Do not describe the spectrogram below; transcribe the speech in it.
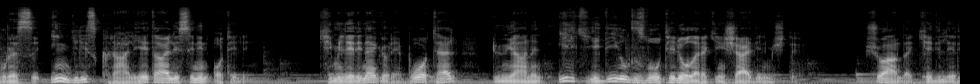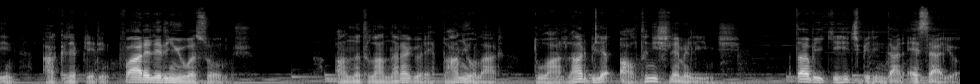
Burası İngiliz kraliyet ailesinin oteli. Kimilerine göre bu otel dünyanın ilk 7 yıldızlı oteli olarak inşa edilmişti şu anda kedilerin, akreplerin, farelerin yuvası olmuş. Anlatılanlara göre banyolar, duvarlar bile altın işlemeliymiş. Tabii ki hiçbirinden eser yok.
